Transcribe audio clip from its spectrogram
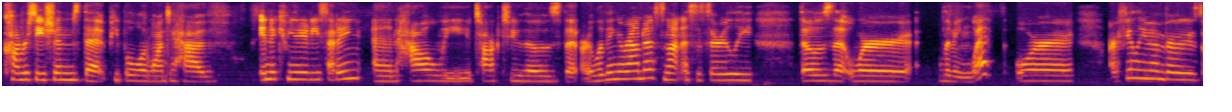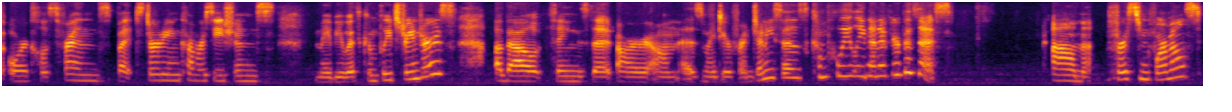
conversations that people would want to have in a community setting and how we talk to those that are living around us, not necessarily those that we're living with or our family members or close friends, but starting conversations maybe with complete strangers about things that are, um, as my dear friend Jenny says, completely none of your business. Um, first and foremost,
